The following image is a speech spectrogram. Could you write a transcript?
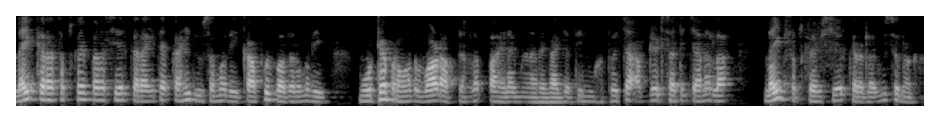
लाईक करा सबस्क्राईब करा शेअर करा. येत्या काही दिवसामध्ये कापूस बाजारामध्ये मोठ्या प्रमाणात वाढ आपल्याला पाहायला मिळणार आहे. राज्यातील महत्त्वाच्या अपडेटसाठी चॅनलला लाईक सबस्क्राईब शेअर करायला विसरू नका.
